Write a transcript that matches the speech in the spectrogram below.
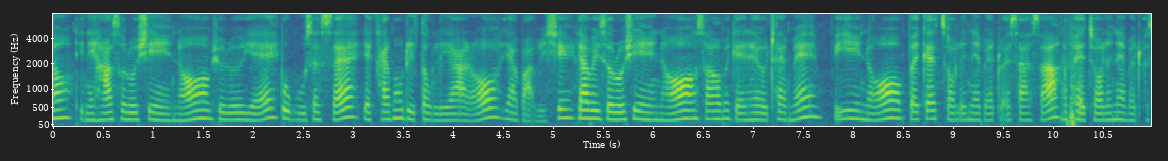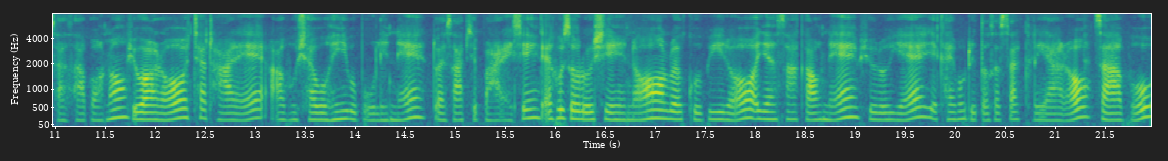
နော်ဒီနေ့ဟာဆိုလို့ရှိရင်တော့ဖြိုတို့ရဲ့ပူပူဆက်ဆက်ရခိုင်မုတ်တွေတုတ်လေးရတော့ရပါပြီရှင်ရပြီဆိုလို့ရှိရင်တော့ဆောင်းမကဲထဲကိုထည့်မယ်ပြီးရင်တော့ပက်ကက်ချော်လေးနဲ့ပဲတွဲစားစားငဖက်ချော်လေးနဲ့ပဲတွဲစားစားပေါ့နော်ဖြိုကတော့ချက်ထားတဲ့အာဘူရှာဘူဟင်းပူပူလေးနဲ့တွဲစားဖြစ်ပါတယ်ရှင်အခုဆိုလို့ရှိရင်တော့လွယ်ကူပြီးတော့အရန်စားကောင်းတဲ့ဖြိုတို့ရဲ့ရခိုင်မုတ်တွေတုတ်ဆက်ဆက်ကလေးရတော့စားဖို့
